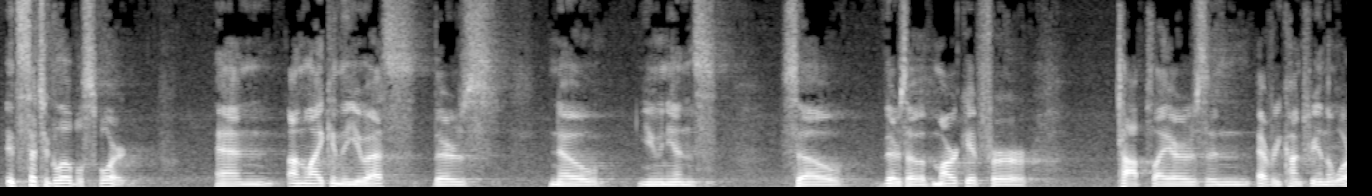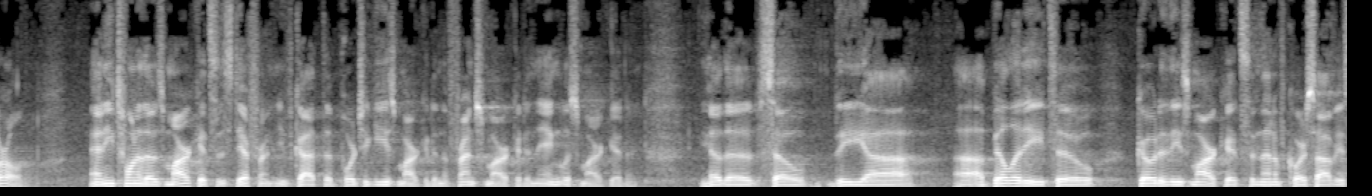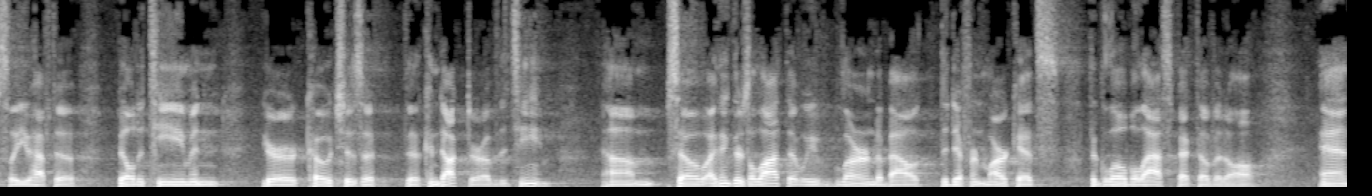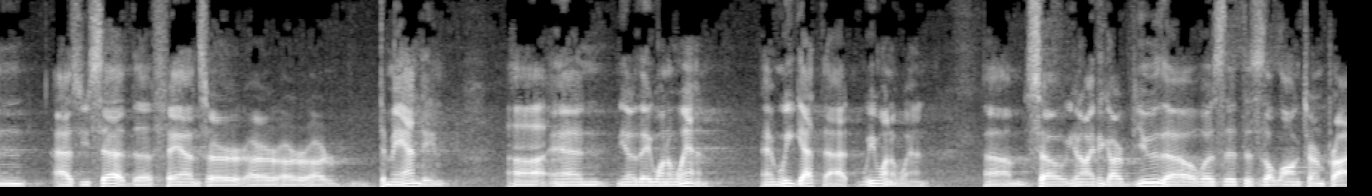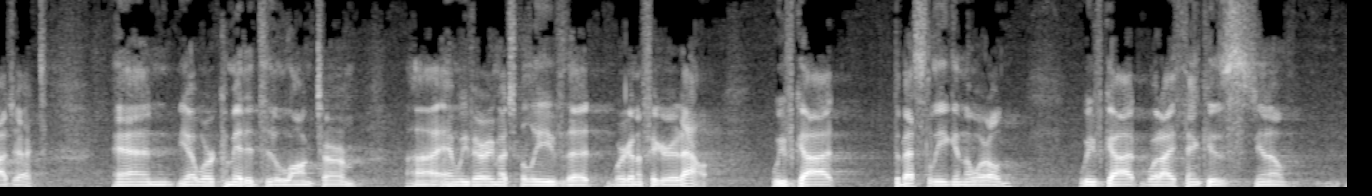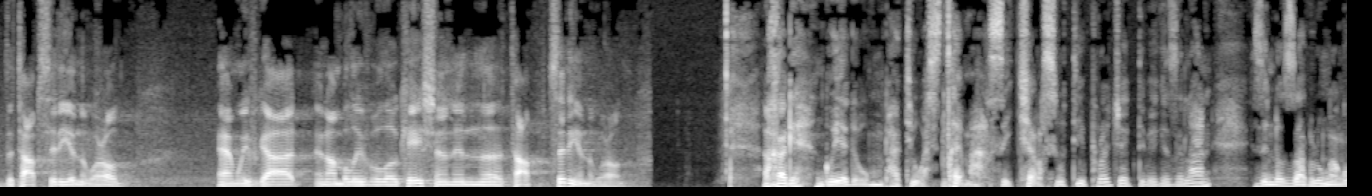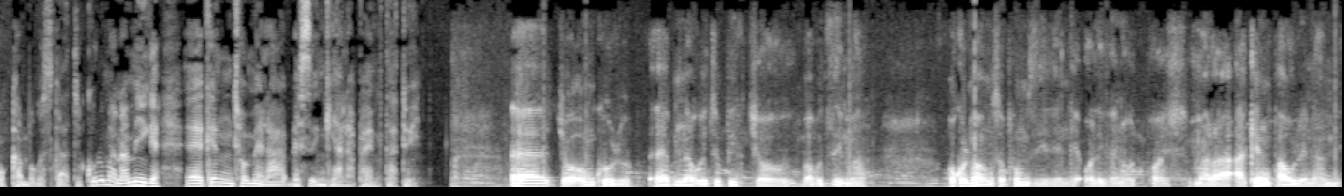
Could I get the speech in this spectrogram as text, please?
it's such a global sport. And unlike in the US, there's no unions. So there's a market for top players in every country in the world. And each one of those markets is different. You've got the Portuguese market and the French market and the English market. You know, the, so the uh, uh, ability to go to these markets, and then of course, obviously, you have to build a team, and your coach is a, the conductor of the team. Um, so I think there's a lot that we've learned about the different markets, the global aspect of it all. And as you said, the fans are, are, are, are demanding, uh, and you know they want to win, and we get that. We want to win. Um, so you know, I think our view though was that this is a long-term project, and you know we're committed to the long term, uh, and we very much believe that we're going to figure it out. We've got the best league in the world. We've got what I think is you know the top city in the world. And we've got an unbelievable location in the top city in the world. Akake nguye ke umphathi wasichema seChelsea uthi project bekezelana izinto zizakulunga ngokukhamba kwesikhathi. Khuluma nami ke eh ke ngithomela bese ngiya lapha emtatweni. Eh Joe omkhulu eh mina kwethu Big Joe babutsima okhuluma ngisophumzile nge Oliver Note Boys mara akhe ngiphawule nami.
